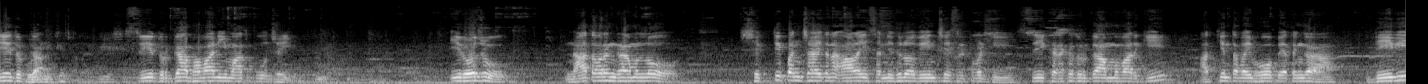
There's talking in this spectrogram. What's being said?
జై దుర్గా. శ్రీ దుర్గా భవానీ మాతకు జై. ఈరోజు నాతవరం గ్రామంలో శక్తి పంచాయతన ఆలయ సన్నిధిలో వేయించేసినటువంటి శ్రీ కనకదుర్గా అమ్మవారికి అత్యంత వైభవపేతంగా దేవీ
